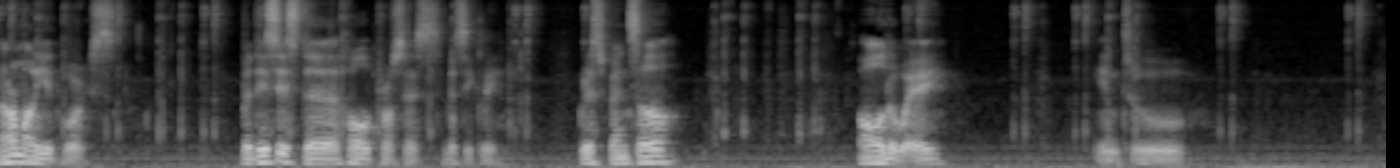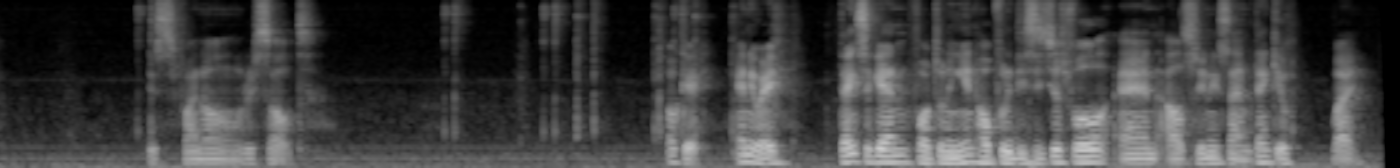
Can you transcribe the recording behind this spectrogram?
Normally it works. But this is the whole process basically. Grease pencil all the way into this final result. Okay anyway thanks again for tuning in. Hopefully this is useful and i'll see you next time. Thank you. Bye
